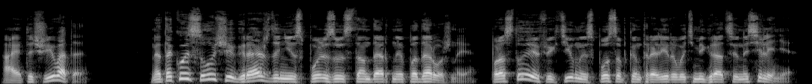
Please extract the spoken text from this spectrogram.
а это чревато. На такой случай граждане используют стандартные подорожные. Простой и эффективный способ контролировать миграцию населения.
